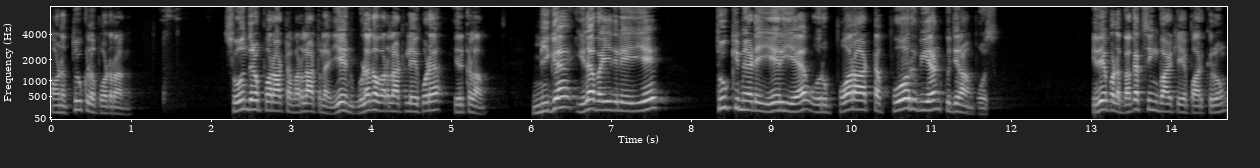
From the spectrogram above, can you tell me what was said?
அவனை தூக்கில் போடுறாங்க. சுதந்திர போராட்ட வரலாற்றில் ஏன் உலக வரலாற்றிலேயே கூட இருக்கலாம். மிக இள வயதிலேயே தூக்கி மேடை ஏறிய ஒரு போராட்ட போர் வீரன் குஜிராம் போஸ். இதே போல பகத்சிங் வாழ்க்கையை பார்க்கிறோம்.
